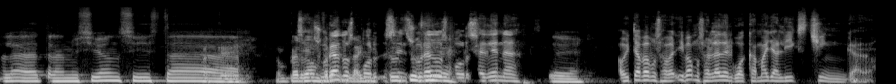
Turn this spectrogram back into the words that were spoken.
la transmisión sí está. censurados, por, censurados por Sedena. Ahorita vamos a, íbamos a hablar del Guacamaya Leaks chingado.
